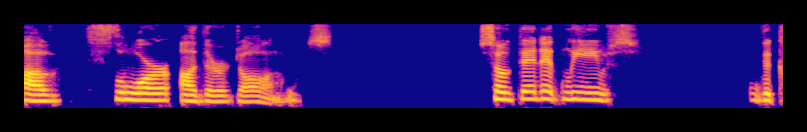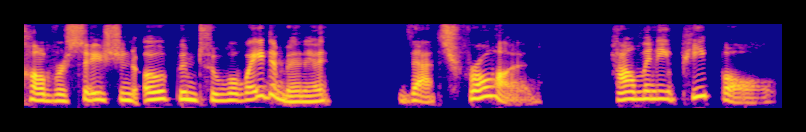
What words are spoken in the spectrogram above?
of four other dogs. So then it leaves the conversation open to, well, wait a minute, that's fraud. How many people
